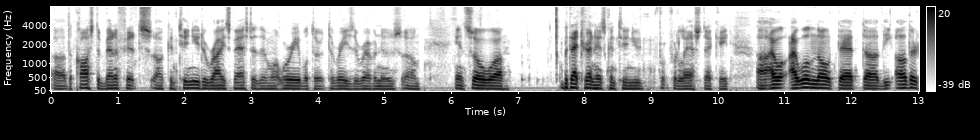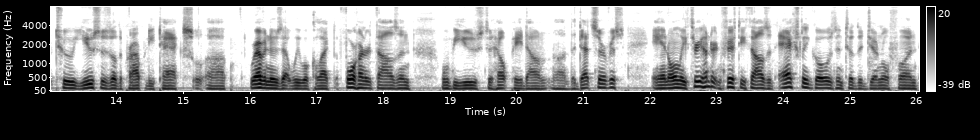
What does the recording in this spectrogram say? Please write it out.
uh, the cost of benefits uh, continue to rise faster than what we're able to, to raise the revenues. Um, and so uh, but that trend has continued for, for the last decade. Uh, I, will, note that uh, the other two uses of the property tax uh, revenues that we will collect, four hundred thousand, will be used to help pay down uh, the debt service, and only three hundred and fifty thousand actually goes into the general fund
